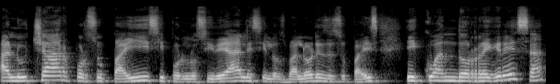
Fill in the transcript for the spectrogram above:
a luchar por su país y por los ideales y los valores de su país y cuando regresa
